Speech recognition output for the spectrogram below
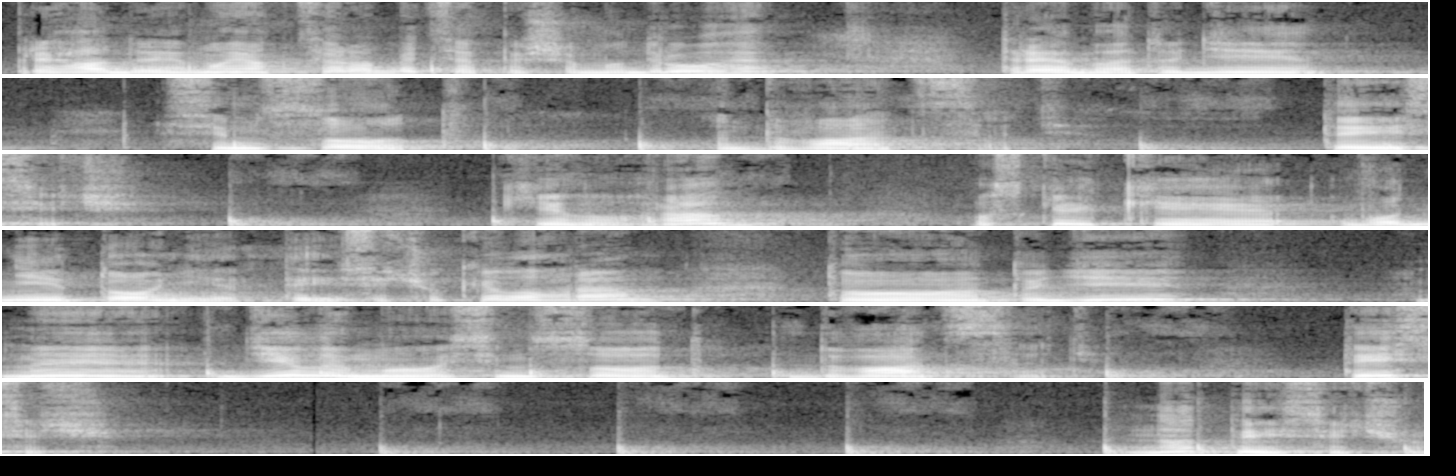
Пригадуємо, як це робиться, пишемо друге. Треба тоді 720 тисяч кілограм, оскільки в одній тоні 1000 кілограм, то тоді ми ділимо 720 тисяч на тисячу.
